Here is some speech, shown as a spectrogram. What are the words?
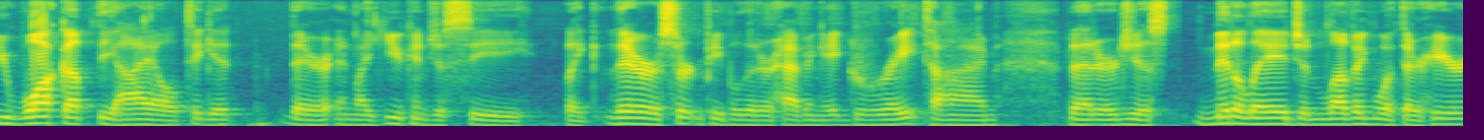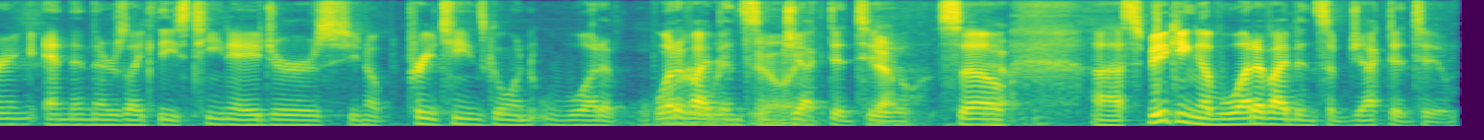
you walk up the aisle to get there, and like you can just see like there are certain people that are having a great time that are just middle age and loving what they're hearing and then there's like these teenagers you know preteens going what have, what, What have i been doing?" subjected to Yeah. so uh, speaking of what have i been subjected to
